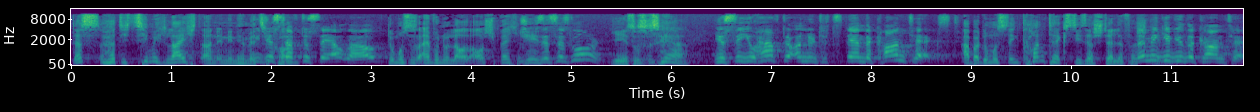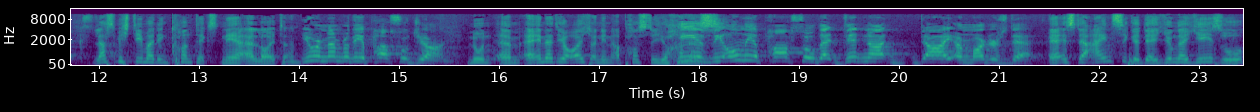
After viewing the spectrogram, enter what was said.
das hört sich ziemlich leicht an, in den Himmel You zu just have kommen. to say out loud, Du musst es einfach nur laut aussprechen. Jesus is Lord. Jesus ist Herr. You see, you have to understand the context. Aber du musst den Kontext dieser Stelle Let me give verstehen. you the context. Lass mich dir mal den Kontext näher erläutern. You remember the Apostle John. Nun, ähm, erinnert ihr euch an den Apostel He is Johannes? the only apostle that did not die a martyr's death. Er ist der einzige der Jünger Jesu,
